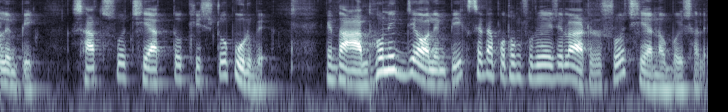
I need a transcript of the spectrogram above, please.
অলিম্পিক, সাতশো ছিয়াত্তর খ্রিস্টপূর্বে। কিন্তু আধুনিক যে অলিম্পিক, সেটা প্রথম শুরু হয়েছিল আঠেরোশো ছিয়ানব্বই সালে।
